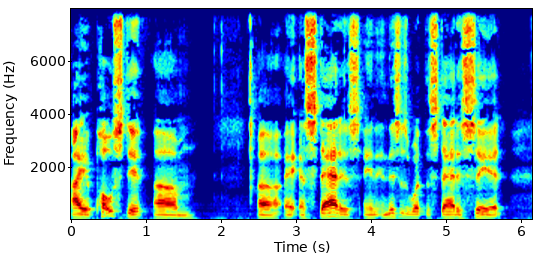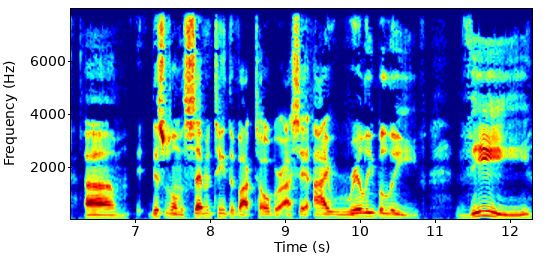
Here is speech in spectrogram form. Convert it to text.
I posted um, uh, a, a, status, and, and this is what the status said. Um, this was on the 17th of October. I said, I really believe the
